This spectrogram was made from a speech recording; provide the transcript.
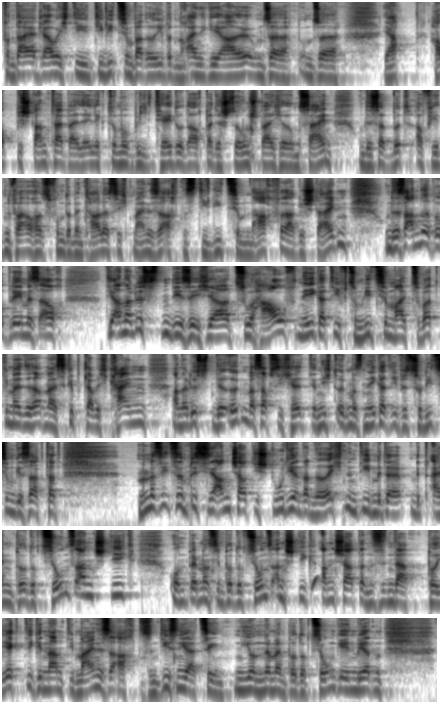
Von daher glaube ich, die, die Lithiumbatterie wird noch einige Jahre unser, unser ja, Hauptbestandteil bei der Elektromobilität oder auch bei der Stromspeicherung sein. Und deshalb wird auf jeden Fall auch aus fundamentaler Sicht meines Erachtens die Lithium-Nachfrage steigen. Und das andere Problem ist auch, die Analysten, die sich ja zuhauf negativ zum Lithiummarkt zu Wort gemeldet haben, es gibt, glaube ich, keinen Analysten, der irgendwas auf sich hält, der nicht irgendwas Negatives zu Lithium gesagt hat. Wenn man sich das ein bisschen anschaut, die Studien, dann rechnen die mit, der, mit einem Produktionsanstieg. Und wenn man sich den Produktionsanstieg anschaut, dann sind da Projekte genannt, die meines Erachtens in diesem Jahrzehnt nie und nimmer in Produktion gehen werden.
